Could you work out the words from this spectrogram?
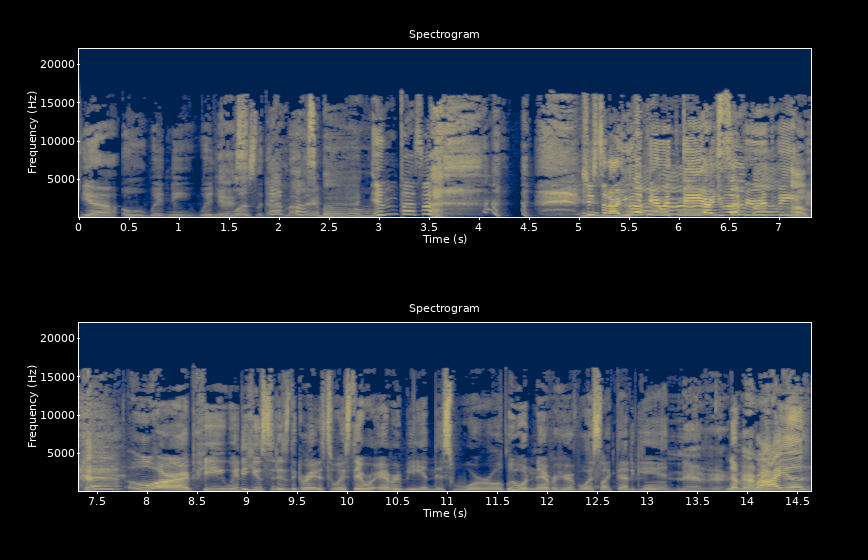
Yeah. Oh, Whitney. Whitney Yes. was the godmother. Impossible. Impossible. she said, "Are you up here with me? Are you up here with me?" Okay. Ooh, R.I.P. Whitney Houston is the greatest voice there will ever be in this world. We will never hear a voice like that again. Never. Now I mean, Mariah,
